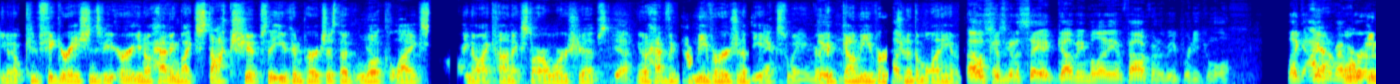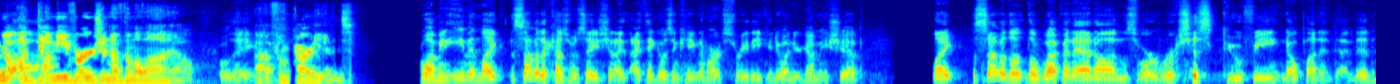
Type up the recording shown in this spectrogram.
you know, configurations, or you know, having like stock ships that you can purchase that look like you know iconic Star Wars ships. Yeah. You know, have the gummy version of the X-wing or the gummy version uh, of the Millennium. Falcon. I was just gonna say a gummy Millennium Falcon would be pretty cool. Like I yeah, remember, or you know, uh, a gummy version of the Milano Oh, there you go. uh, from Guardians. well, I mean, even like some of the customization, I, I think it was in Kingdom Hearts three that you could do on your gummy ship. Like some of the, the weapon add-ons were, were just goofy, no pun intended.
